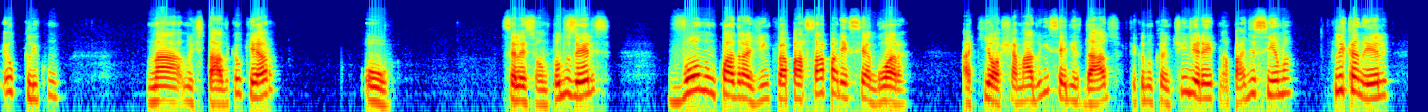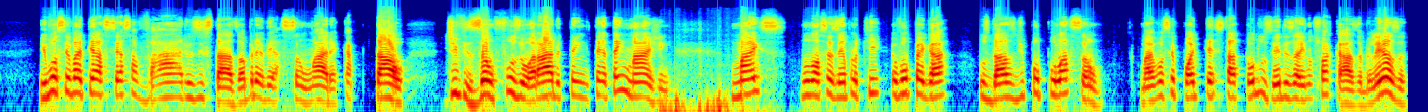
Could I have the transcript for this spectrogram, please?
eu clico na, no estado que eu quero, ou seleciono todos eles, vou num quadradinho que vai passar a aparecer agora, aqui ó, chamado inserir dados, fica no cantinho direito na parte de cima, clica nele e você vai ter acesso a vários estados, abreviação, área, capital, divisão, fuso horário, tem, tem até imagem. Mas no nosso exemplo aqui eu vou pegar os dados de população, mas você pode testar todos eles aí na sua casa, beleza?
